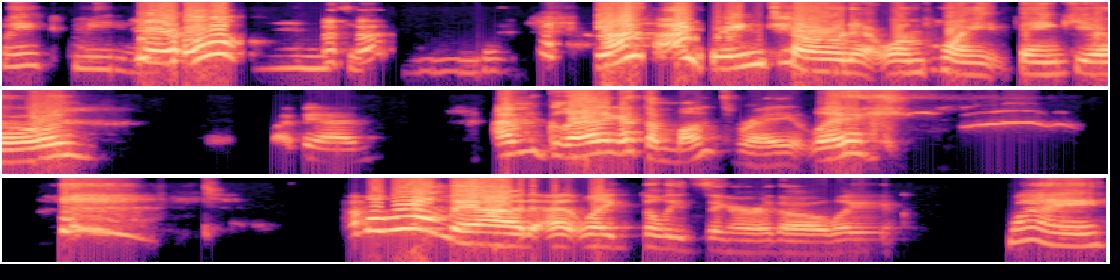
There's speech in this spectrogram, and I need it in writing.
Wake me up. it was my ringtone at one point. Thank you bad. I'm glad I got the month right. Like, I'm a little mad at like the lead singer though. Like, why?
